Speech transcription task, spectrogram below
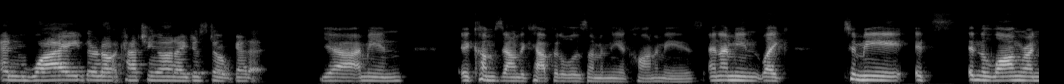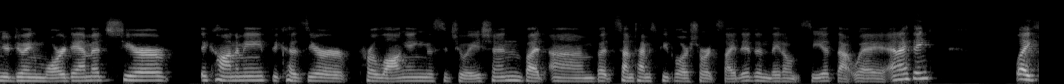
and why they're not catching on. I just don't get it. Yeah, I mean, it comes down to capitalism and the economies. And I mean, like, to me, it's in the long run, you're doing more damage to your economy because you're prolonging the situation. But, um, but sometimes people are short sighted and they don't see it that way. And I think, like,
